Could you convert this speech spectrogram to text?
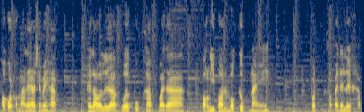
พอกดเข้ามาแล้วใช่ไหมครับ ให้เราเลือก Work Group ครับ ว่าจะออก Report เป็น Work Group ไหน กดเข้าไปได้เลยครับ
